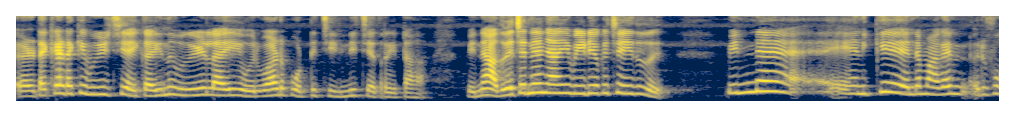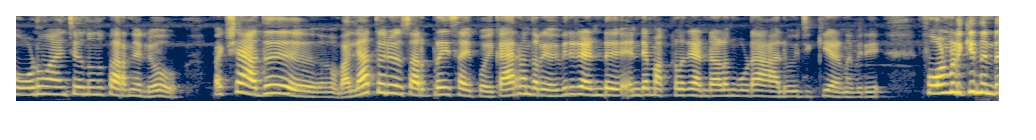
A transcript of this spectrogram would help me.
ഇടയ്ക്കിടയ്ക്ക് വീഴ്ചയായി. കയ്യിൽ നിന്ന് വീഴലായി. ഒരുപാട് പൊട്ടി ചിന്നിച്ച് എത്രയിട്ടാ പിന്നെ അത് വെച്ച് തന്നെയാണ് ഞാൻ ഈ വീഡിയോ ഒക്കെ ചെയ്തത്. പിന്നെ എനിക്ക് എന്റെ മകൻ ഒരു ഫോൺ വാങ്ങിച്ചു തന്നു പറഞ്ഞല്ലോ. പക്ഷെ അത് വല്ലാത്തൊരു സർപ്രൈസ് ആയിപ്പോയി കാരണം എന്താ പറയുക ഇവർ രണ്ട് എന്റെ മക്കൾ രണ്ടാളും കൂടെ ആലോചിക്കുകയാണ് ഇവർ ഫോൺ വിളിക്കുന്നുണ്ട്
